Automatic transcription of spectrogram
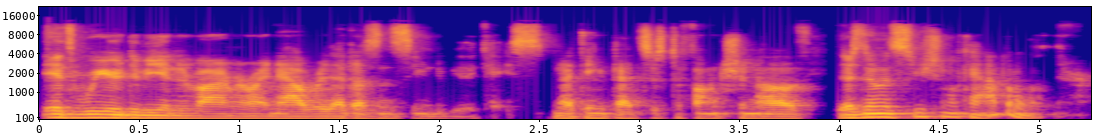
It's weird to be in an environment right now where that doesn't seem to be the case. And I think that's just a function of there's no institutional capital in there.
